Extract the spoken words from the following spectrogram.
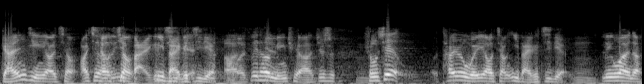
赶紧要降，而且要降一百个基点啊，非常明确啊，就是首先。他认为要降一百个基点，嗯，另外呢，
